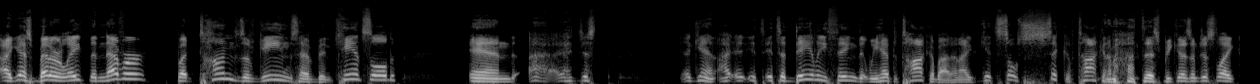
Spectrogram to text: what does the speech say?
I guess better late than never. But tons of games have been canceled, and I just again, I, it's it's a daily thing that we have to talk about, and I get so sick of talking about this because I'm just like,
